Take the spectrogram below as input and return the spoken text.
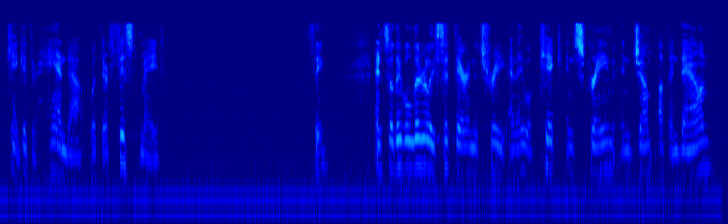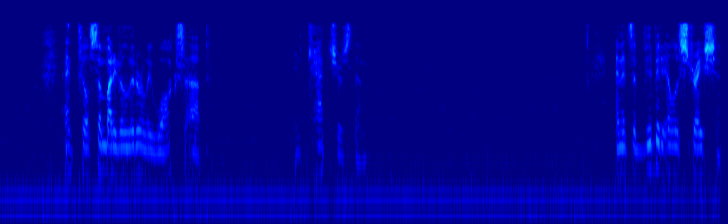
They can't get their hand out with their fist made. See? And so they will literally sit there in the tree, and they will kick and scream and jump up and down until somebody literally walks up and captures them. And it's a vivid illustration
